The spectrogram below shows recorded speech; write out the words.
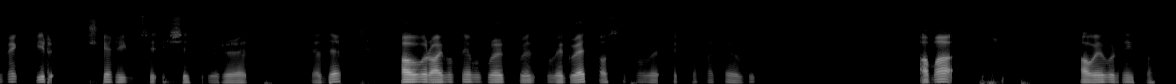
yemek, bir işkence hissettiriyor herhalde. However, I will never regret, a single second of my childhood. Ama however neydi lan?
